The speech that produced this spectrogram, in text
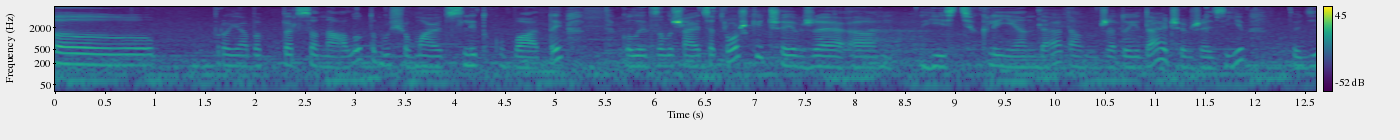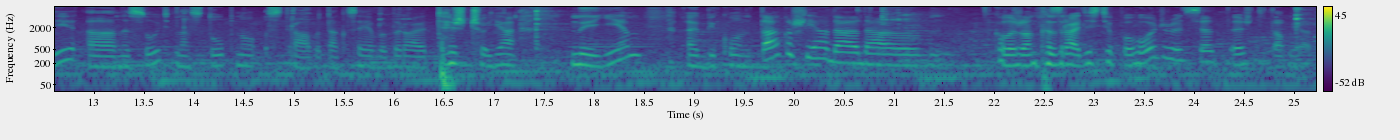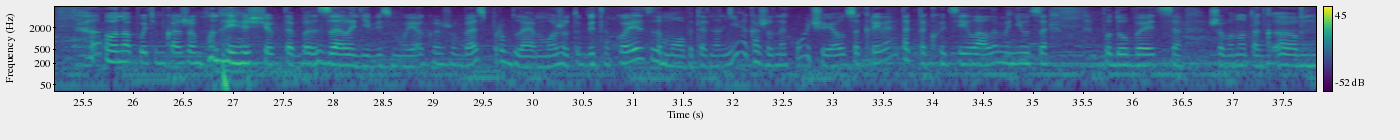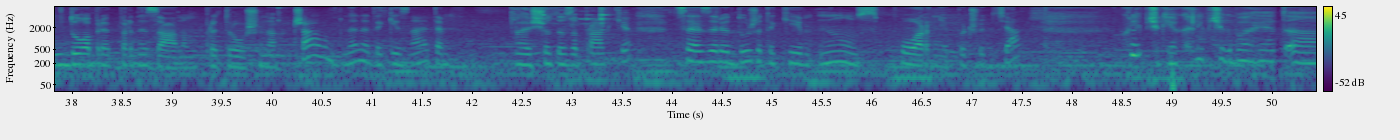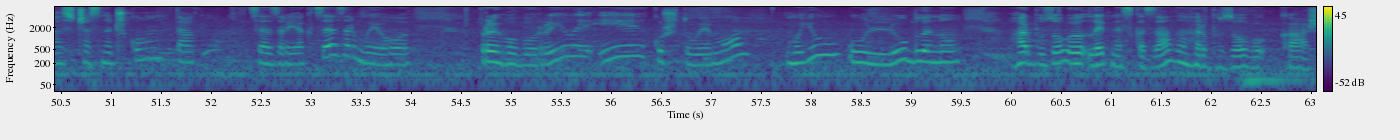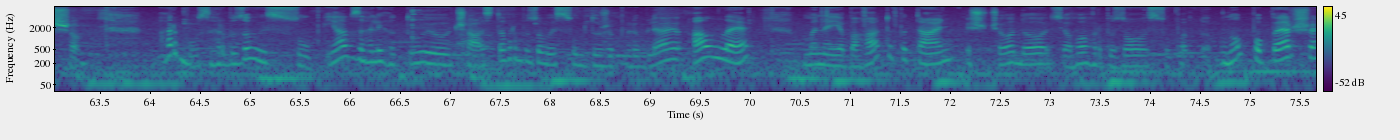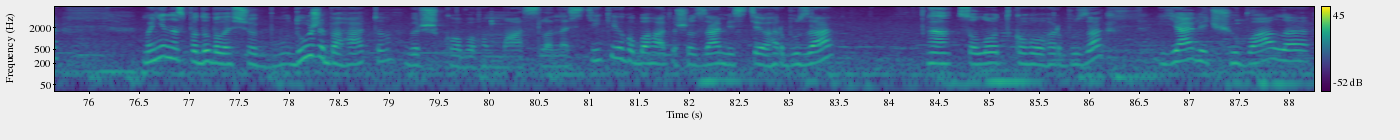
е, проява персоналу, тому що мають слідкувати, коли залишається трошки, чи вже е, гість клієнт, да, там вже доїдає, чи вже з'їв. Тоді е, несуть наступну страву. Так, це я вибираю те, що я не їм. Е, Бікон також я, да, да, колежанка з радістю погоджується. Теж там я. Вона потім каже: мене я ще в тебе зелені візьму. Я кажу, без проблем, можу тобі такої замовити. Вона, Ні, я кажу, не хочу. Я оце креветок так хотіла, але мені оце подобається, що воно так ем, добре пармезаном притрушено. Хоча в мене такі, знаєте. е, Щодо заправки Цезарю дуже такі ну, спорні почуття. Хлібчик як хлібчик багет а, з чесночком. Так, ну, Цезар як Цезар. Ми його приговорили і куштуємо мою улюблену гарбузову, ледь не сказала, гарбузову кашу. Гарбуз, гарбузовий суп. Я взагалі готую часто гарбузовий суп дуже полюбляю, але в мене є багато питань щодо цього гарбузового супу. Ну, по-перше, Мені не сподобалось, що дуже багато вершкового масла. Настільки його багато, що замість гарбуза, солодкого гарбуза, я відчувала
